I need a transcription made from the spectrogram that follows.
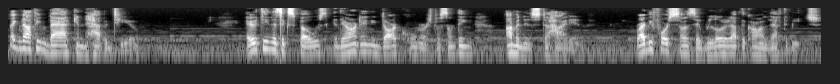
like nothing bad can happen to you. Everything is exposed and there aren't any dark corners for something ominous to hide in. Right before sunset, we loaded up the car and left the beach.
